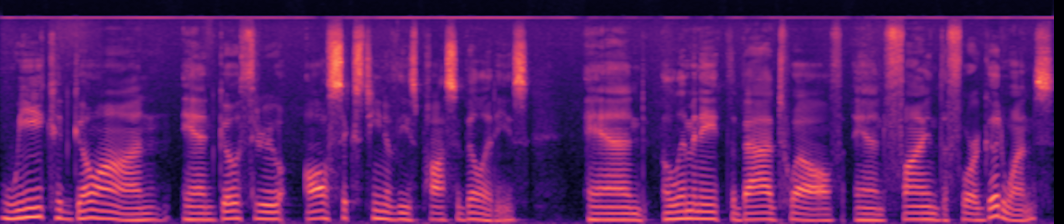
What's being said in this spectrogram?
We could go on and go through all 16 of these possibilities and eliminate the bad 12 and find the four good ones.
